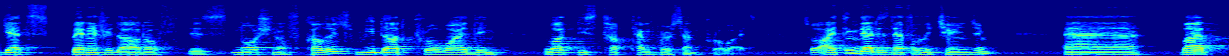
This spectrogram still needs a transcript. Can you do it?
gets benefit out of this notion of college without providing what this top 10% provides. So I think that is definitely changing. Uh, but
